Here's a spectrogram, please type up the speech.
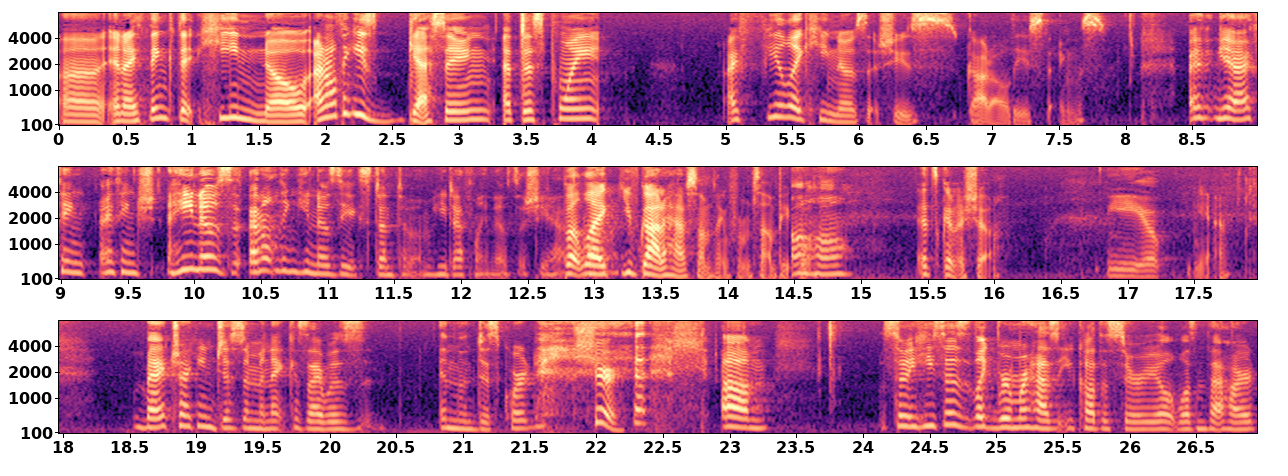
Uh, and I think that he know. I don't think he's guessing at this point. I feel like he knows that she's got all these things, I, yeah, I think I think sh he knows. I don't think he knows the extent of them. He definitely knows that she has. but like you've got to have something from some people. uh huh. It's gonna show. Yep. Yeah, Backtracking just a minute because I was in the Discord. sure. um, so he says like rumor has it you caught the Suriel. It wasn't that hard.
